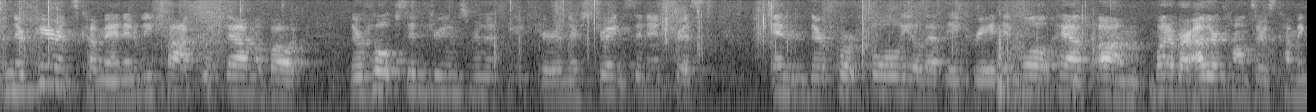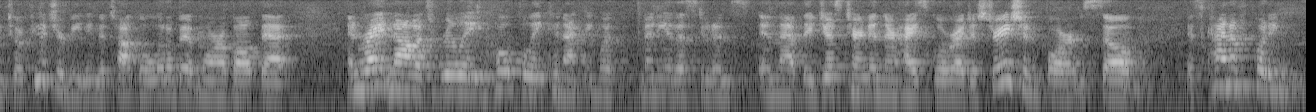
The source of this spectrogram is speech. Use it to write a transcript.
When their parents come in and we talk with them about their hopes and dreams for the future and their strengths and interests and their portfolio that they create. And we'll have, um, one of our other counselors coming to a future meeting to talk a little bit more about that. And right now, it's really hopefully connecting with many of the students in that they just turned in their high school registration forms. So it's kind of putting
